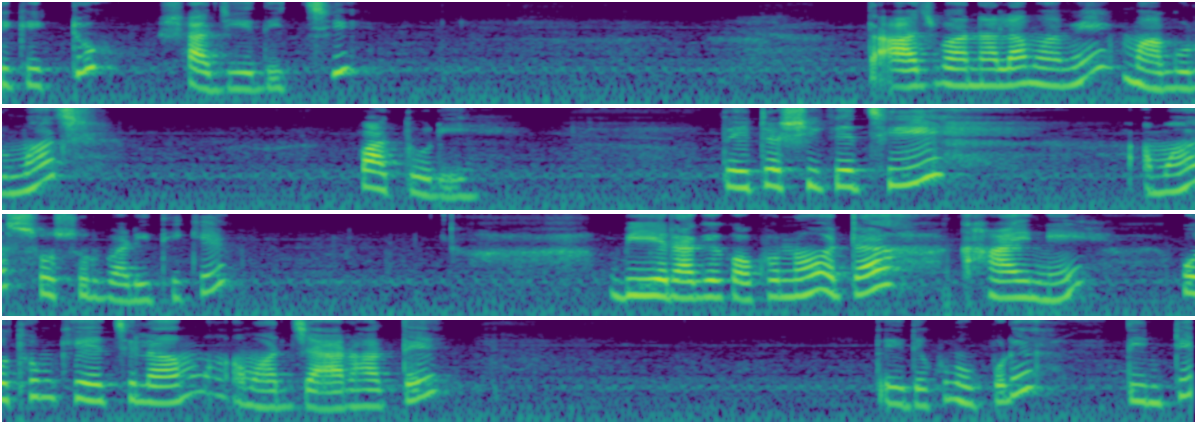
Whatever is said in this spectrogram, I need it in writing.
থেকে একটু সাজিয়ে দিচ্ছি। তা আজ বানালাম আমি মাগুর মাছ পাতুরি। তো এটা শিখেছি আমার শ্বশুর বাড়ি থেকে। বিয়ের আগে কখনো এটা খাইনি। প্রথম খেয়েছিলাম আমার যার হাতে। তো এই দেখুন, উপরে তিনটে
